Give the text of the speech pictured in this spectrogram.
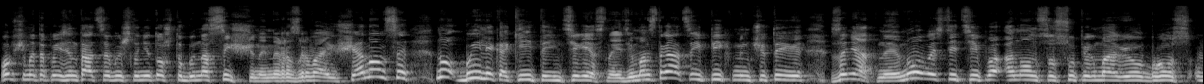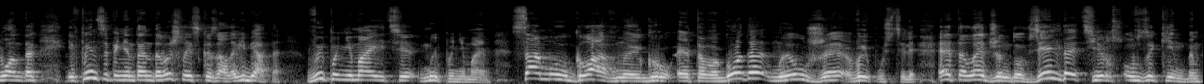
В общем, эта презентация вышла не то чтобы насыщенной на разрывающие анонсы, но были какие-то интересные демонстрации. Pikmin 4, занятные новости, типа анонса Super Mario Bros. Wonder. И, в принципе, Nintendo вышла и сказала, ребята, вы понимаете, мы понимаем. Самую главную игру этого года мы уже выпустили. Это Legend of Zelda Tears of the Kingdom.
